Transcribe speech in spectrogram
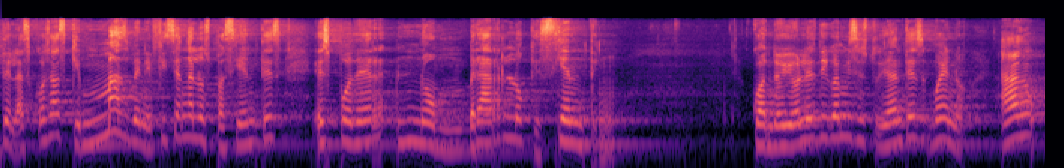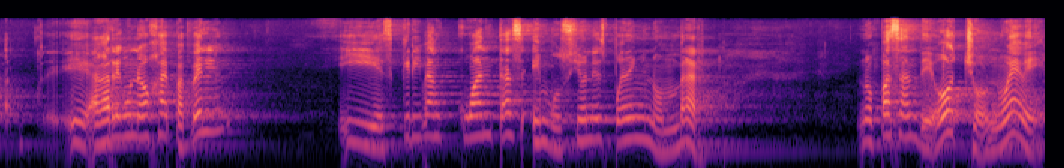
de las cosas que más benefician a los pacientes es poder nombrar lo que sienten. Cuando yo les digo a mis estudiantes, bueno, eh, agarren una hoja de papel y escriban cuántas emociones pueden nombrar. No pasan de ocho, nueve.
